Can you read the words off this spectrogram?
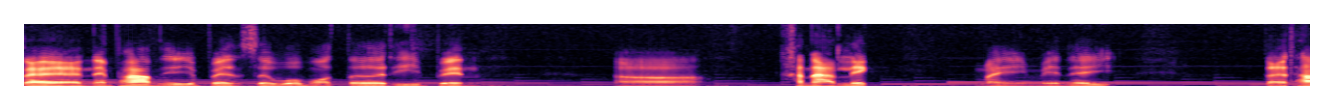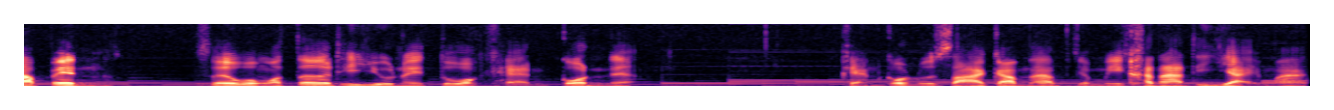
แต่ในภาพนี้จะเป็นเซอร์โวมอเตอร์ที่เป็นขนาดเล็กไม่ไม่ได้แต่ถ้าเป็นเซอร์โวมอเตอร์ที่อยู่ในตัวแขนกลเนี่ยแขนกลอุตสาหกรรมนะครับ จะมีขนาดที่ใหญ่มาก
